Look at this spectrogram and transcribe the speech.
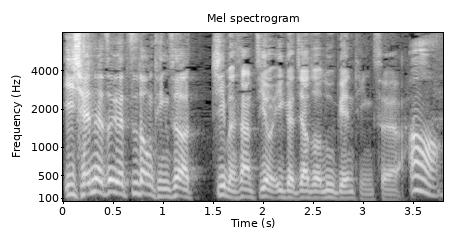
以前的这个自动停车基本上只有一个叫做路边停车啦。哦，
